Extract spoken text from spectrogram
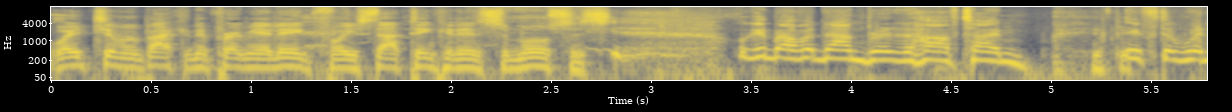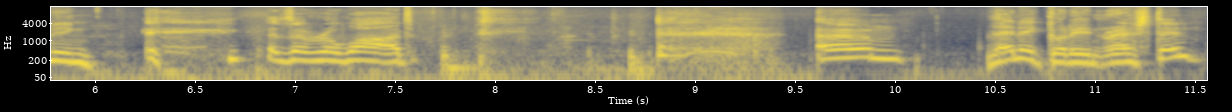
Wait till we're back in the Premier League before you start thinking of samosas. We're going to have a nan bread at half time if they're winning as a reward. um, then it got interesting.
